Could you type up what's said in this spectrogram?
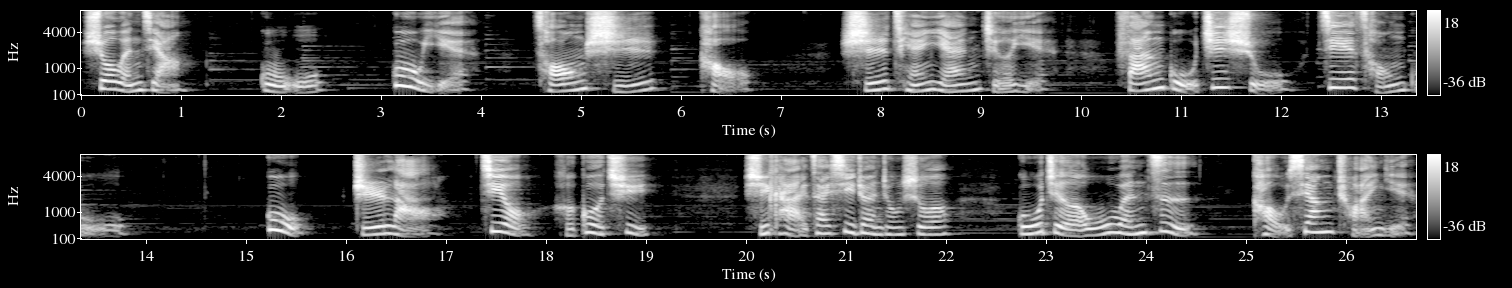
说文》讲：“古，故也，从实口，实前言者也。凡古之属，皆从古。故指老、旧和过去。”徐凯在《戏传》中说：“古者无文字，口相传也。”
